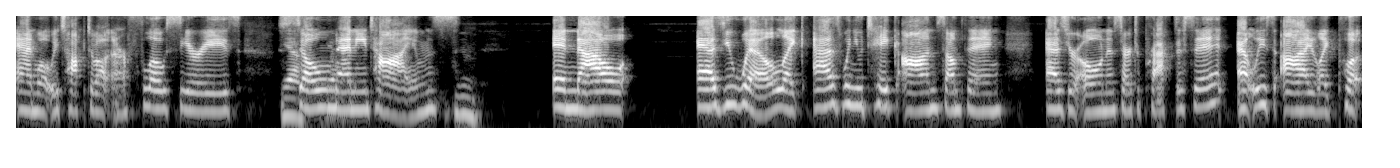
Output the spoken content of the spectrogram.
and what we talked about in our flow series Yeah. so many times. Mm. And now, as you will, like as when you take on something as your own and start to practice it, at least I like put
